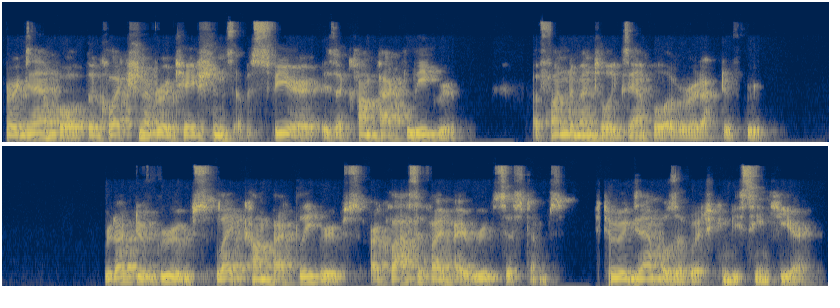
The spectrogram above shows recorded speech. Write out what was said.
For example, the collection of rotations of a sphere is a compact Lie group, a fundamental example of a reductive group. Reductive groups, like compact Lie groups, are classified by root systems, two examples of which can be seen here.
